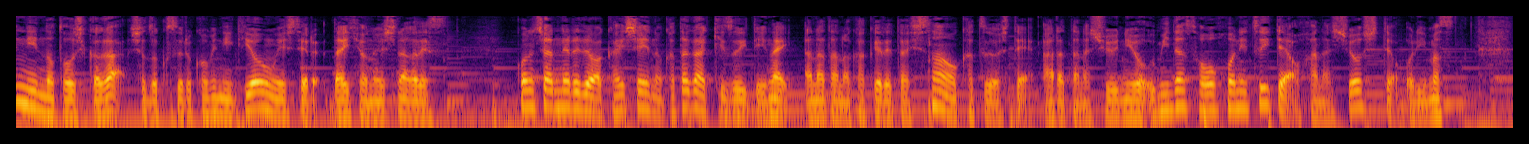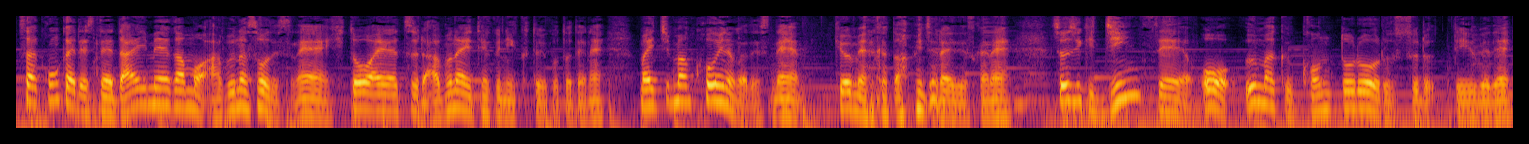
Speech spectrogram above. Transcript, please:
人の投資家が所属するコミュニティを運営している代表の吉永です。このチャンネルでは会社員の方が気づいていないあなたの隠れた資産を活用して新たな収入を生み出す方法についてお話をしております。さあ今回ですね、題名がもう危なそうですね。人を操る危ないテクニックということでね、まあ一番こういうのがですね、興味ある方多いんじゃないですかね。正直人生をうまくコントロールするっていう上で、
